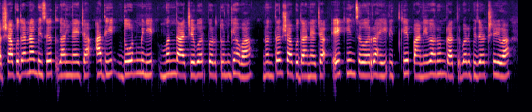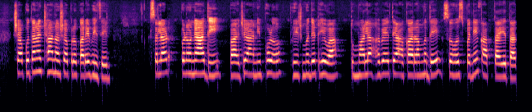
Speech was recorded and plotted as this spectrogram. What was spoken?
साबुदाणा भिजत घालण्याच्या आधी दोन मिनिट मंद आचेवर परतून घ्यावा. नंतर साबुदाण्याच्या एक इंचवर राहील इतके पाणी घालून रात्रभर भिजत ठेवा. साबुदाणा छान अशा प्रकारे भिजेल. सलाड बनवण्याआधी भाज्या आणि फळं फ्रीजमध्ये ठेवा. तुम्हाला हव्या त्या आकारामध्ये सहजपणे कापता येतात.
